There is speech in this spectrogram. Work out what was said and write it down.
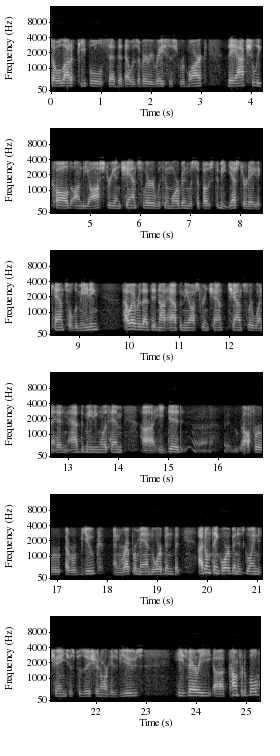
So a lot of people said that that was a very racist remark. They actually called on the Austrian chancellor, with whom Orban was supposed to meet yesterday, to cancel the meeting. However, that did not happen. The Austrian chan- chancellor went ahead and had the meeting with him. Uh, he did uh, offer a rebuke and reprimand Orban, but I don't think Orban is going to change his position or his views. He's very uh, comfortable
